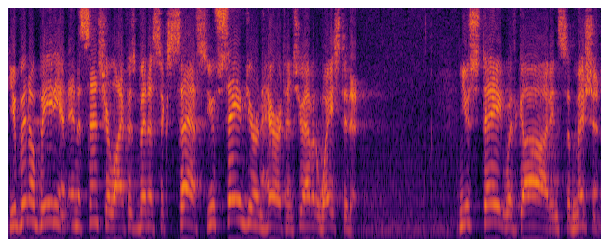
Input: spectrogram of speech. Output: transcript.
You've been obedient. In a sense, your life has been a success. You've saved your inheritance, you haven't wasted it. You stayed with God in submission,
